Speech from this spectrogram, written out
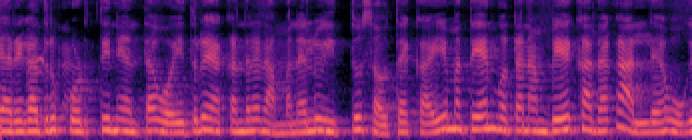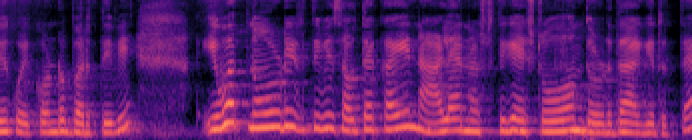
ಯಾರಿಗಾದರೂ ಕೊಡ್ತೀನಿ ಅಂತ ಒಯ್ದರು. ಯಾಕಂದರೆ ನಮ್ಮನೇಲೂ ಇತ್ತು ಸೌತೆಕಾಯಿ. ಮತ್ತು ಏನು ಗೊತ್ತಾ? ನಮ್ಗೆ ಬೇಕಾದಾಗ ಅಲ್ಲೇ ಹೋಗಿ ಕೊಯ್ಕೊಂಡು ಬರ್ತೀವಿ. ಇವತ್ತು ನೋಡಿರ್ತೀವಿ ಸೌತೆಕಾಯಿ ನಾಳೆ ಅನ್ನೋಷ್ಟಿಗೆ ಎಷ್ಟೊಂದು ದೊಡ್ಡದಾಗಿರುತ್ತೆ.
